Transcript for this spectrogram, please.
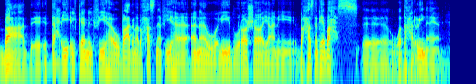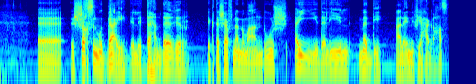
بعد التحقيق الكامل فيها وبعد ما بحثنا فيها أنا ووليد ورشا يعني بحثنا فيها بحث آه، وتحرينا يعني. الشخص المدعي اللي اتهم داغر اكتشفنا إنه ما عندوش أي دليل مادي على إن في حاجة حصلت.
